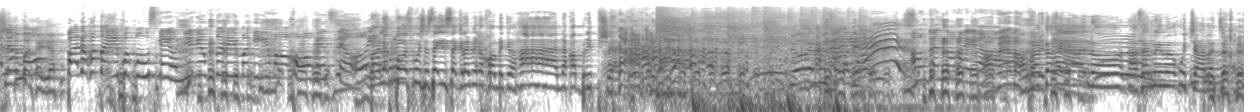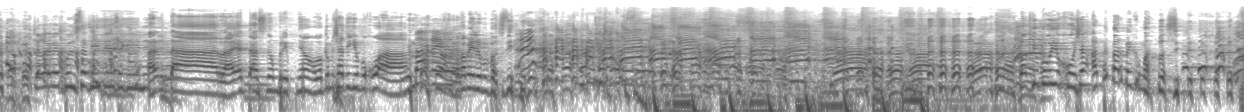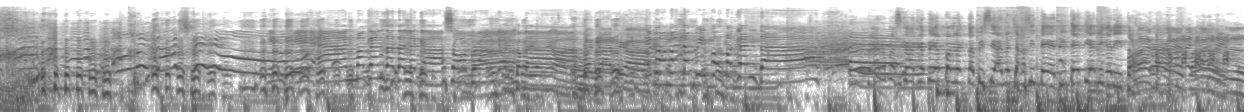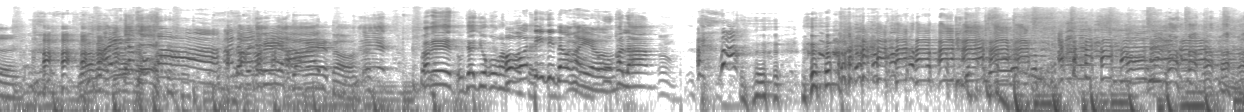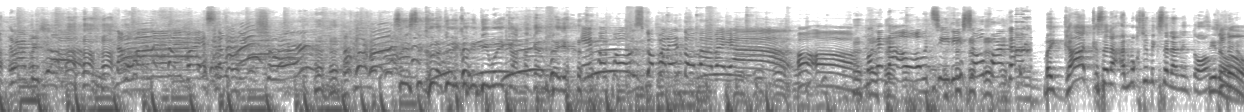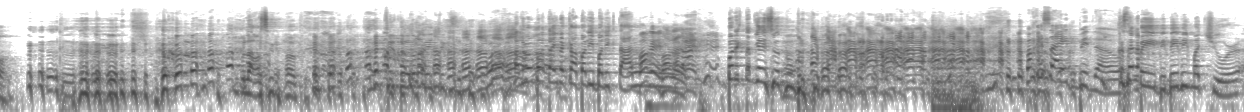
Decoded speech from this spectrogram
Alam mo, paano ngayon? Yun yung tuloy yung magiging mga comments niya. Oh, yung nag-post mo siya sa Instagram, yun ang comment ko, ha ha ha, naka-brief siya. Ang ganda kaya. Ang ganda kaya, no? Nasaan na yung mga kutsara tsaka... Tsaka may bulsa dito yung sa gilid. ang taray, ang taas ng brief niya. Huwag ka masyado yung buko, ah. Bakit? Baka may lumabas din. Pag yung kusya, ah, ba't parang may gumabas din? Hindi, Ann. Maganda talaga. Sobrang ganda. Ang ganda niya. Di ba man na people maganda? Pero mas gaganda yung pag nagtabi si Ana tsaka si Teddy. Teddy, halika rito. Ay, naku ka. Ano, ano? Bakit? Bakit? Oh. Bakit? Diyan yung kuha Oo, titi daw kayo. Kuha ka lang. Nakuha na yan bias ng picture. Sisiguraduhin ko hindi mo ikakaganda yan. Ipopost ko pa rin to mamaya. Oo. Maganda OOTD. So far, ga- My God! Kasalaan mo kasi may kasalanan to? Sino? Wala akong sinabi. Alam mo ba tayo nagkabali-baliktad? Bakit? Bakit? Baliktad nga yung suit mo, bro. Paki-side B daw. Kasalanan, baby, baby mature.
